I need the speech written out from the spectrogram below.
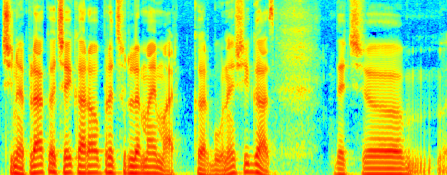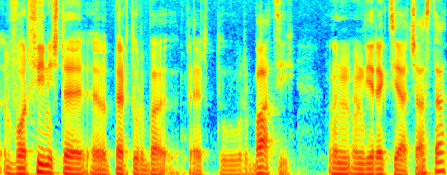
Cine pleacă? Cei care au prețurile mai mari, cărbune și gaz. Deci uh, vor fi niște uh, perturba, perturbații în, în direcția aceasta.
